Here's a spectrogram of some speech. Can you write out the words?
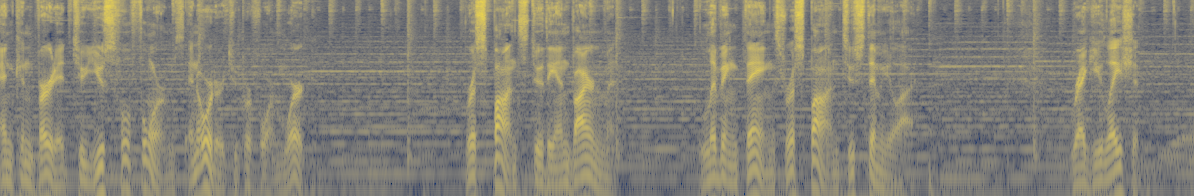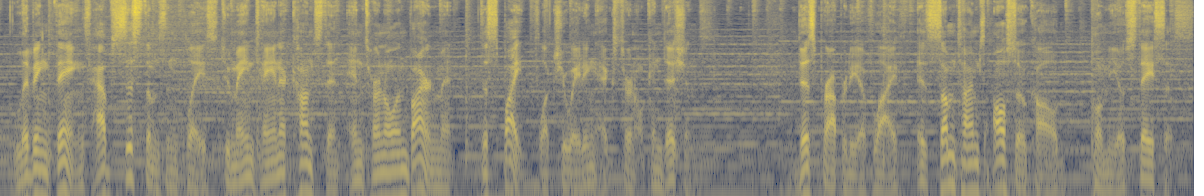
and convert it to useful forms in order to perform work. Response to the environment. Living things respond to stimuli. Regulation. Living things have systems in place to maintain a constant internal environment despite fluctuating external conditions. This property of life is sometimes also called homeostasis.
